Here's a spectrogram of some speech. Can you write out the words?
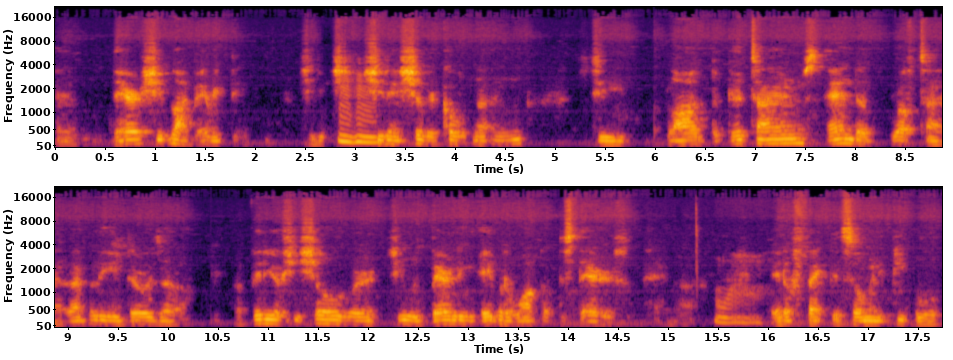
And there she blocked everything. She, mm-hmm. she, she didn't sugarcoat nothing. She blogged the good times and the rough times. I believe there was a, a video she showed where she was barely able to walk up the stairs Wow. It affected so many people,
